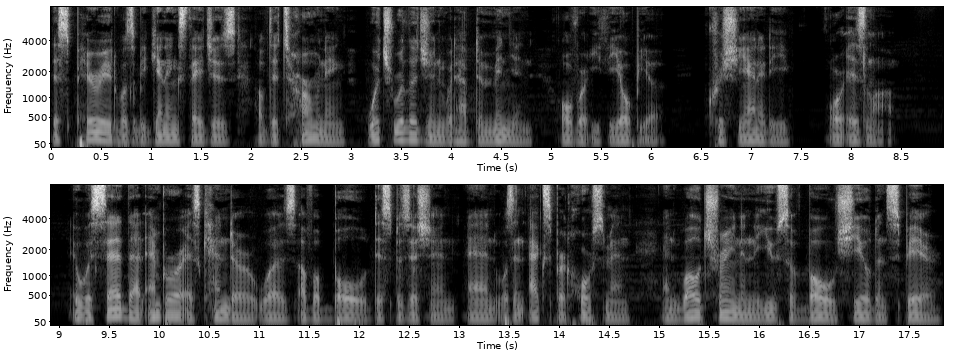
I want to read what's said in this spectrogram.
This period was the beginning stages of determining which religion would have dominion over Ethiopia, Christianity or Islam. It was said that Emperor Eskender was of a bold disposition and was an expert horseman and well trained in the use of bow, shield, and spear.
